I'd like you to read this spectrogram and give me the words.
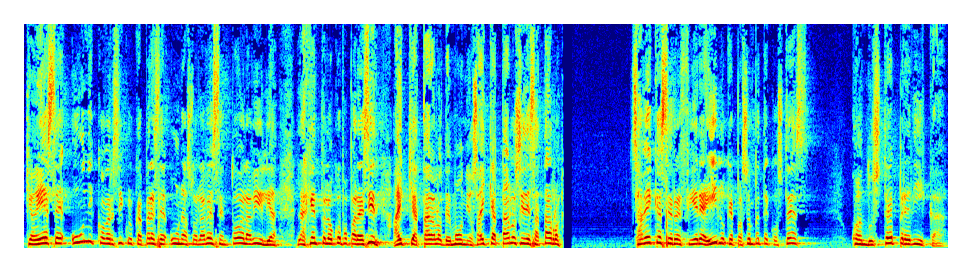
que ese único versículo que aparece una sola vez en toda la Biblia, la gente lo ocupa para decir, hay que atar a los demonios, hay que atarlos y desatarlos? ¿Sabe a qué se refiere ahí lo que pasó en Pentecostés? Cuando usted predica,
